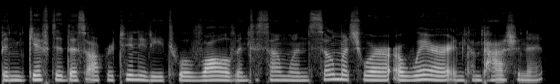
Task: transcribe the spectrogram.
been gifted this opportunity to evolve into someone so much more aware and compassionate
